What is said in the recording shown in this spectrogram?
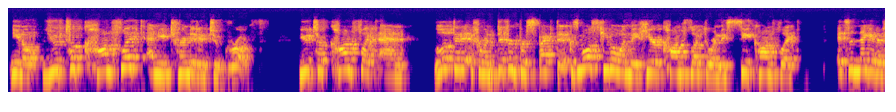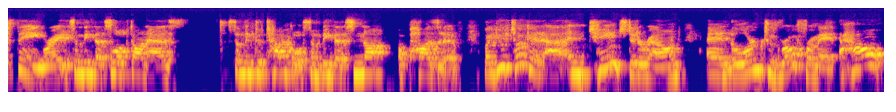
you know you took conflict and you turned it into growth. You took conflict and looked at it from a different perspective because most people when they hear conflict or when they see conflict it's a negative thing right it's something that's looked on as something to tackle, something that's not a positive. But you took it at, and changed it around and learned to grow from it. How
